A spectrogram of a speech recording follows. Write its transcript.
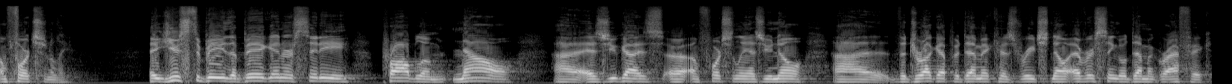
Unfortunately. It used to be the big inner city problem. Now, uh, as you guys, uh, unfortunately, as you know, uh, the drug epidemic has reached now every single demographic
